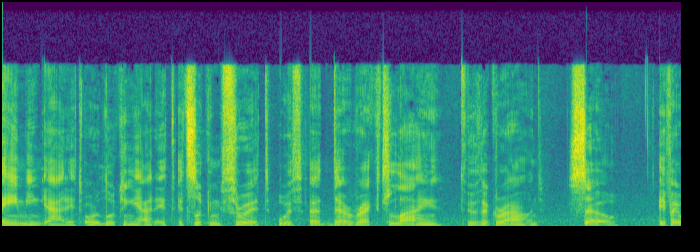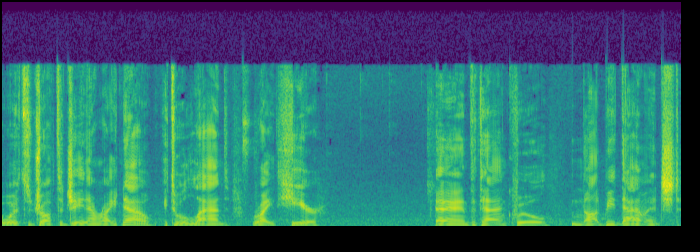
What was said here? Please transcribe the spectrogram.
aiming at it or looking at it. It's looking through it with a direct line to the ground. So, if I were to drop the JDAM right now, it will land right here. And the tank will not be damaged.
